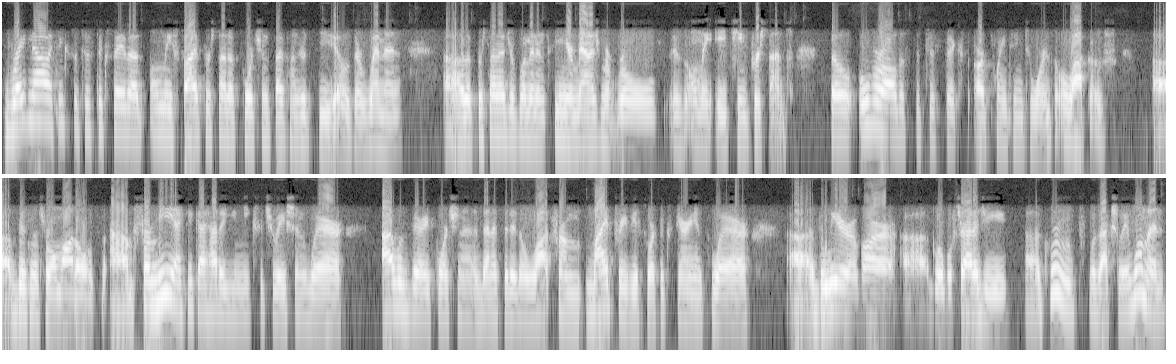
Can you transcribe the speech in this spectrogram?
right now, I think statistics say that only 5% of Fortune 500 CEOs are women. Uh, the percentage of women in senior management roles is only 18%. So overall, the statistics are pointing towards a lack of uh, business role models. Um, for me, I think I had a unique situation where I was very fortunate and benefited a lot from my previous work experience where uh, the leader of our uh, global strategy uh, group was actually a woman.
